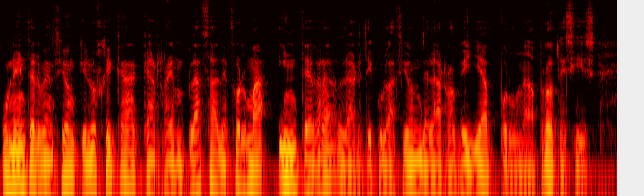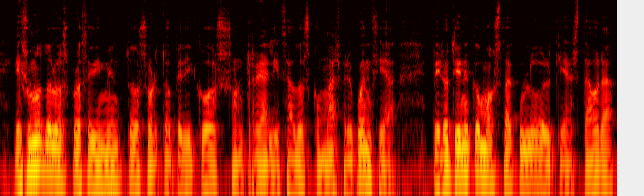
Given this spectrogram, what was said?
una intervención quirúrgica que reemplaza de forma íntegra la articulación de la rodilla por una prótesis. Es uno de los procedimientos ortopédicos realizados con más frecuencia, pero tiene como obstáculo el que hasta ahora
